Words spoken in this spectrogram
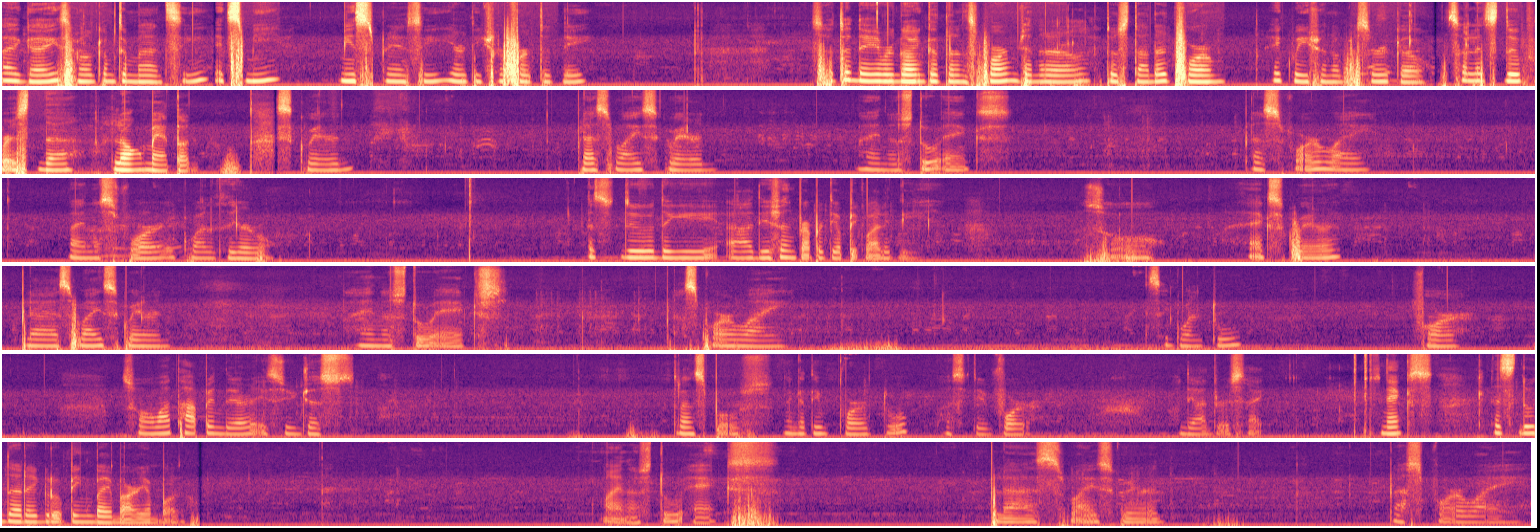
Hi guys, welcome to Matsy. It's me, Miss Pressy, your teacher for today. So today we're going to transform general to standard form equation of a circle. So let's do first the long method. Squared plus y squared minus 2x plus 4y minus 4 equals 0. Let's do the addition property of equality. So, x squared plus y squared minus 2x plus 4y is equal to 4 so what happened there is you just transpose negative 4 to positive 4 on the other side. Next let's do the regrouping by variable. Minus 2x plus y squared plus 4y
